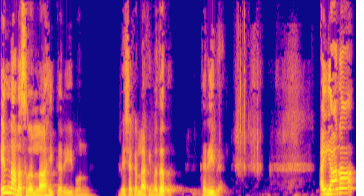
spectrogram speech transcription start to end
ان نصر اللہ ہی قریب ان بے شک اللہ کی مدد قریب ہے۔ ایانا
